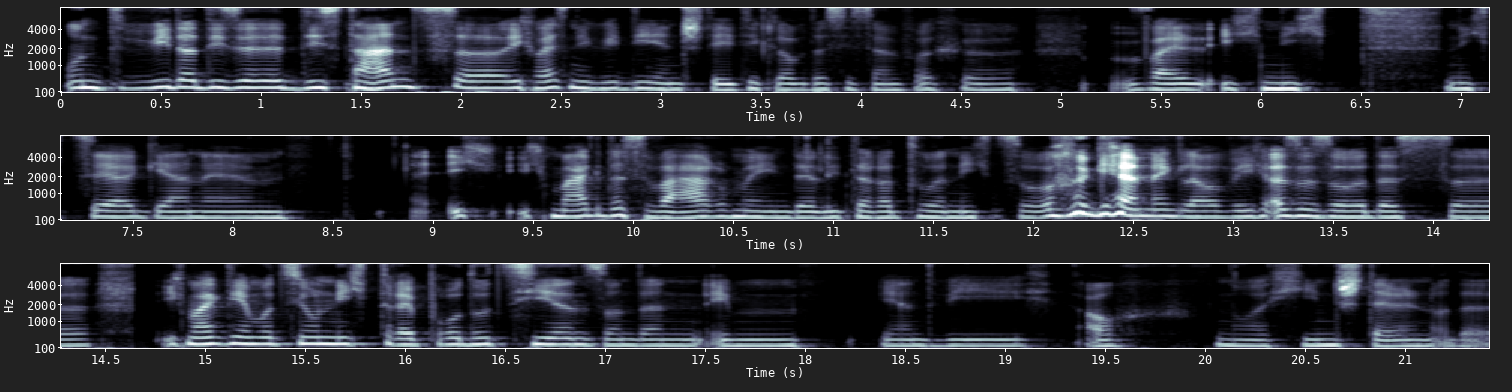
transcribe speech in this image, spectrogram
und wieder diese Distanz, äh, ich weiß nicht, wie die entsteht. Ich glaube, das ist einfach, äh, weil ich nicht, nicht sehr gerne, ich, ich mag das Warme in der Literatur nicht so gerne, glaube ich. Also so, dass äh, ich mag die Emotion nicht reproduzieren, sondern eben irgendwie auch nur hinstellen oder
